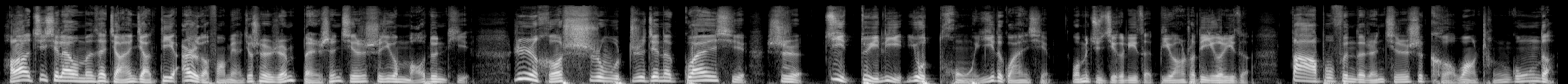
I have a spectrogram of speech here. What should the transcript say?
好了，接下来我们再讲一讲第二个方面，就是人本身其实是一个矛盾体，任何事物之间的关系是既对立又统一的关系。我们举几个例子，比方说第一个例子，大部分的人其实是渴望成功的，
